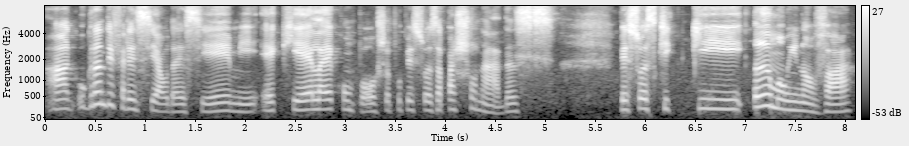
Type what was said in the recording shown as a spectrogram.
A, o grande diferencial da SM é que ela é composta por pessoas apaixonadas pessoas que, que amam inovar,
